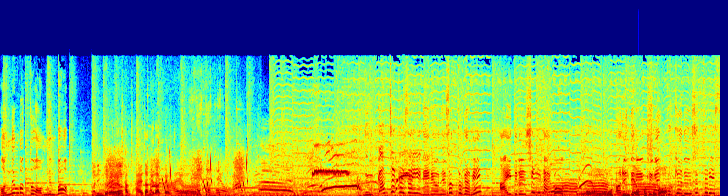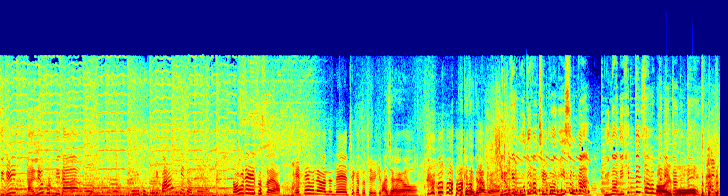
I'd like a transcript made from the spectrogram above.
얻는 것도 없는 법. 안 힘들어요? 잠 잘 잡니다, 태워주면. 아니요. 눈 깜짝할 사이에 내려오는 속도감에 아이들은 신이 나고 오, 어른들은 그간? 묵혀둔 스트레스를 날려봅니다. 아이고, 볼이 빨개졌네요. 너무 재밌었어요. 애 때문에 왔는데 제가 더 재밌겠다. 맞아요. 그렇게 되더라고요. 이렇게 모두가 즐거운 이 순간 유난히 힘든 사람들이 아이고. 있다는데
